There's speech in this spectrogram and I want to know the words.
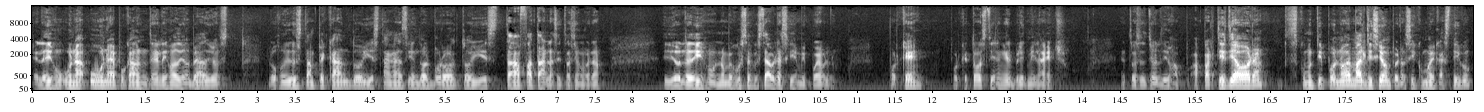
Él le dijo, una, una época donde él dijo a Dios, vea Dios, los judíos están pecando y están haciendo alboroto y está fatal la situación, ¿verdad? Y Dios le dijo, no me gusta que usted hable así de mi pueblo. ¿Por qué? Porque todos tienen el Brit Milá hecho. Entonces Dios le dijo, a, partir de ahora, es como un tipo, no de maldición, pero sí como de castigo,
